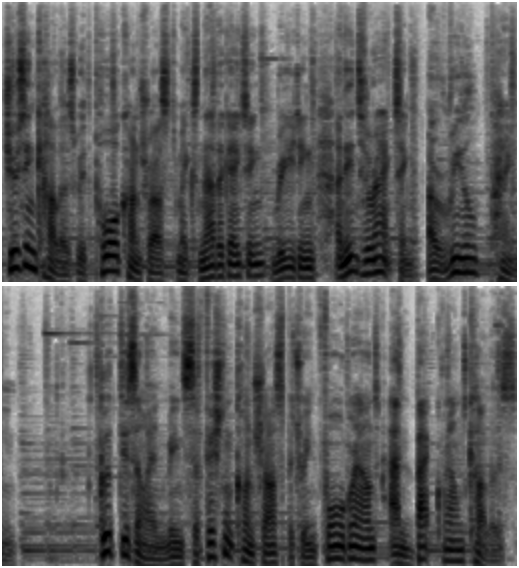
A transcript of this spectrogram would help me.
Choosing colours with poor contrast makes navigating, reading and interacting a real pain. Good design means sufficient contrast between foreground and background colours.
